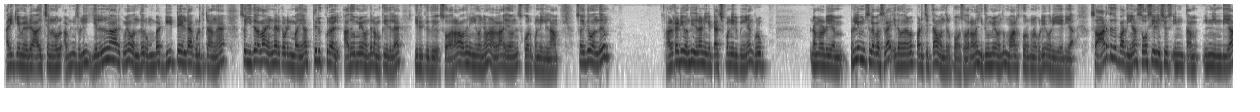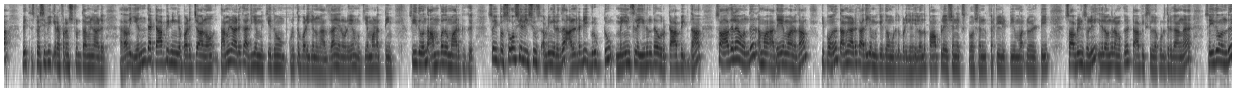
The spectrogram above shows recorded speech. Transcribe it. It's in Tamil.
Arikamedu Adichanallur அப்படின்னு சொல்லி எல்லாருக்குமே வந்து ரொம்ப டீட்டெயில்டாக கொடுத்துட்டாங்க. ஸோ இதில் தான் என்ன இருக்குது அப்படின்னு பார்த்தீங்கன்னா திருக்குறள் அதுவுமே வந்து நமக்கு இதில் இருக்குது. ஸோ அதனால் வந்து நீங்கள் கொஞ்சம் நல்லா இதை வந்து ஸ்கோர் பண்ணிக்கலாம். ஸோ இது வந்து ஆல்ரெடி வந்து இதெல்லாம் நீங்கள் டச் பண்ணியிருப்பீங்க குரூப் நம்மளுடைய ப்ரிலிம் சிலபஸில் இதை வந்து நம்ம படிச்சுட்டு தான் வந்திருப்போம். ஸோ அதனால் இதுவுமே வந்து மார்க் ஸ்கோர் பண்ணக்கூடிய ஒரு ஏரியா ஸோ அடுத்தது பார்த்தீங்கன்னா social issues in them in India with specific reference to Tamil Nadu அதாவது எந்த டாபிக் நீங்கள் படித்தாலும் தமிழ்நாடுக்கு அதிக முக்கியத்துவம் கொடுத்து படிக்கணுங்க. அதுதான் இதனுடைய முக்கியமான தீம் ஸோ இது வந்து ஐம்பது மார்க்குக்கு ஸோ இப்போ சோசியல் இஷ்யூஸ் அப்படிங்கிறது ஆல்ரெடி குரூப் டூ மெயின்ஸில் இருந்த ஒரு டாபிக் தான். ஸோ அதில் வந்து நம்ம அதே மாதிரி தான் இப்போ வந்து தமிழ்நாடுக்கு அதிக முக்கியத்துவம் கொடுத்து படிக்கணும். இதில் வந்து population explosion fertility mortality so அப்படின்னு சொல்லி இதில் வந்து நமக்கு டாபிக்ஸில் கொடுத்துருக்காங்க. ஸோ இது வந்து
